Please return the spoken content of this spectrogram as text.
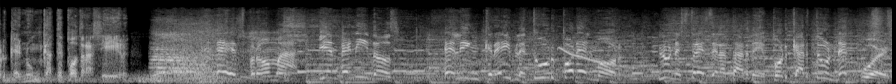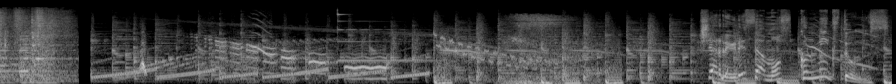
porque nunca te podrás ir. Es broma. Bienvenidos. El increíble tour por Elmore. Lunes 3 de la tarde por Cartoon Network. Ya regresamos con Mixtunes.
